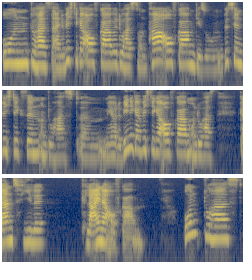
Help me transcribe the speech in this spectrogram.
und du hast eine wichtige Aufgabe, du hast so ein paar Aufgaben, die so ein bisschen wichtig sind und du hast ähm, mehr oder weniger wichtige Aufgaben und du hast ganz viele kleine Aufgaben. Und du hast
